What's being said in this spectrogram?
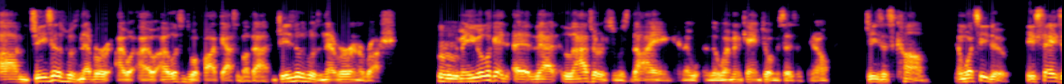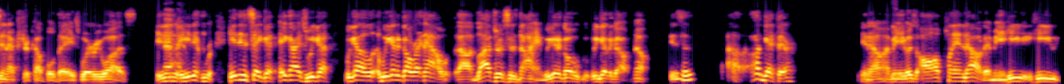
Um, Jesus was never. I, I, I listened to a podcast about that. Jesus was never in a rush. Mm-hmm. I mean, you look at uh, that Lazarus was dying, and the, and the women came to him and says, you know, Jesus, come. And what's he do? He stays an extra couple of days where he was. He didn't. He didn't. He didn't say, "Hey guys, we got, we got, we got to go right now. Uh, Lazarus is dying. We got to go. We got to go." No, he says, "I'll get there." You know, I mean, it was all planned out. I mean, he he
